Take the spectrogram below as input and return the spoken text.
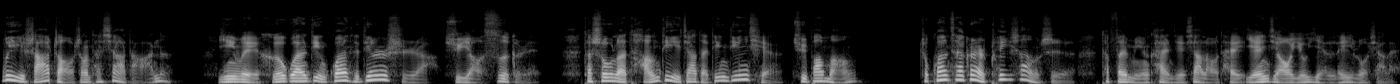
为啥找上他夏达呢？因为荷官订棺材钉时啊，需要四个人。他收了堂弟家的钉钉钱去帮忙。这棺材盖推上时，他分明看见夏老太眼角有眼泪落下来，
